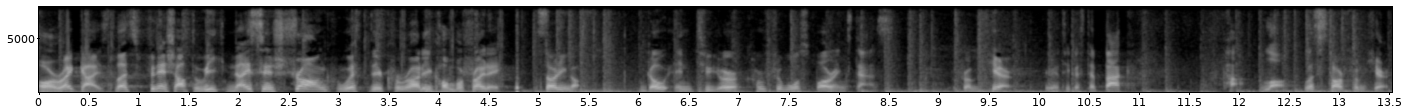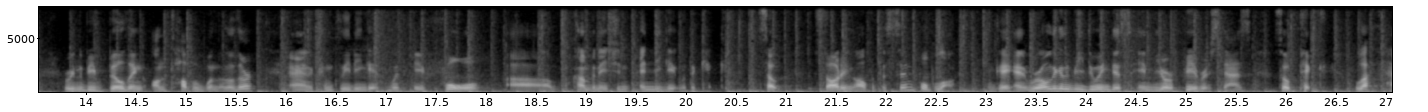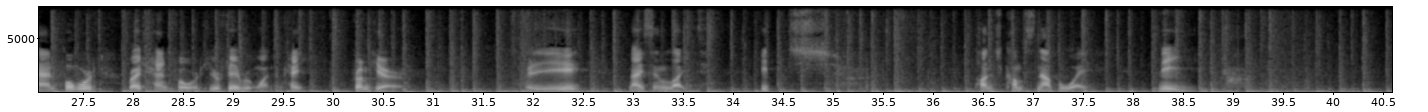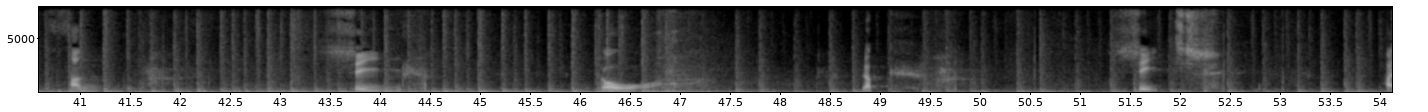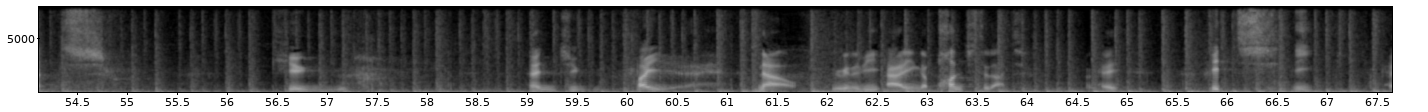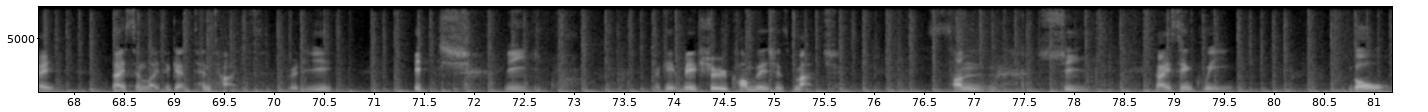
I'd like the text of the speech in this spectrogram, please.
Alright guys, let's finish off the week nice and strong with the Karate Combo Friday. Starting off, go into your comfortable sparring stance. From here, you're gonna take a step back, pa, lock. Let's start from here. We're gonna be building on top of one another and completing it with a full uh, combination, ending it with a kick. So, starting off with a simple block, okay? And we're only gonna be doing this in your favorite stance. So pick left hand forward, right hand forward, your favorite one, okay? From here. Ready? Nice and light. Each punch, come snap away. Knee. Sun. She. Go. Look. Sheet. Hutch. Q. And Ju. Now, you're gonna be adding a punch to that. Okay? Ich, knee. Okay? Nice and light again, 10 times. Ready? Ich, knee. Okay, make sure your combinations match. Sun, she. Nice and clean. Go.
